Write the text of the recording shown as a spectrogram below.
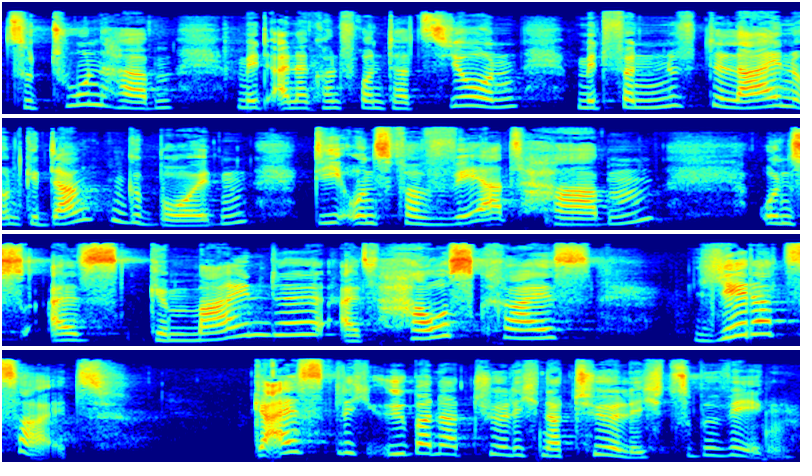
zu tun haben mit einer Konfrontation, mit Vernünfteleien und Gedankengebäuden, die uns verwehrt haben, uns als Gemeinde, als Hauskreis jederzeit geistlich, übernatürlich, natürlich zu bewegen.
